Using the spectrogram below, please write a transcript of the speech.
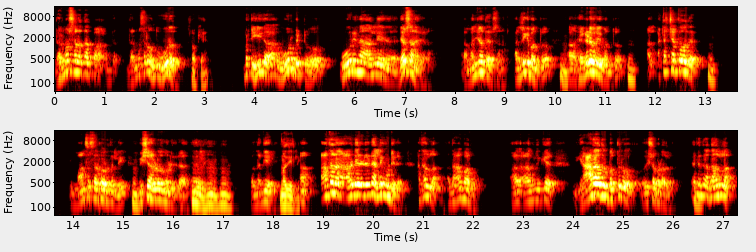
ಧರ್ಮಸ್ಥಳದ ಪ ಧರ್ಮಸ್ಥಳ ಒಂದು ಊರು ಓಕೆ. ಬಟ್ ಈಗ ಊರು ಬಿಟ್ಟು ಊರಿನ ಅಲ್ಲಿ ದೇವಸ್ಥಾನ ಇದೆಯಲ್ಲ ಮಂಜುನಾಥ ದೇವಸ್ಥಾನ ಅಲ್ಲಿಗೆ ಬಂತು ಹೆಗಡೆವರಿಗೆ ಬಂತು. ಅಲ್ಲಿ ಅಟ್ಯಾಚ್ ಆಗ್ತಾ ಹೋದೆ. ಈ ಮಾನಸ ಸರೋವರದಲ್ಲಿ. ವಿಷ ಹರಡೋದು ನೋಡಿದ್ರ? ನದಿಯಲ್ಲಿ. ನದಿಯಲ್ಲಿ. ಆ, ಥರ ಹರಡಿ ಹರಡಿ ಅಲ್ಲಿಗೆ ಮುಟ್ಟಿದೆ. ಅದಲ್ಲ ಅದಾಗಬಾರ್ದು. ಆಗಲಿಕ್ಕೆ ಯಾರಾದರೂ ಭಕ್ತರು ಇಷ್ಟಪಡೋದಿಲ್ಲ. ಯಾಕೆಂದರೆ ಅದಲ್ಲ.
